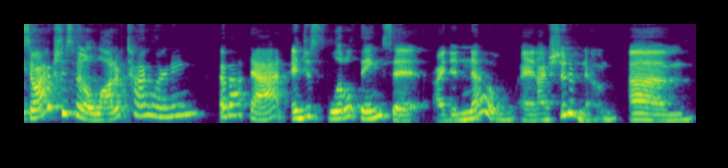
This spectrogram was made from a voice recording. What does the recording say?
so I actually spent a lot of time learning about that and just little things that I didn't know and I should have known. Um,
